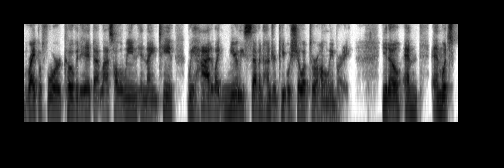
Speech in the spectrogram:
right before COVID hit that last Halloween in 19. We had like nearly 700 people show up to our Halloween party, you know, and, and what's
